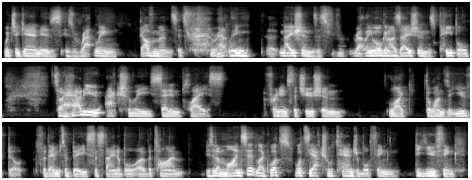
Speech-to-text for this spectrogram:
which again is is rattling governments, it's rattling uh, nations, it's rattling organizations, people. So, how do you actually set in place for an institution like the ones that you've built for them to be sustainable over time? Is it a mindset? Like, what's what's the actual tangible thing do you think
